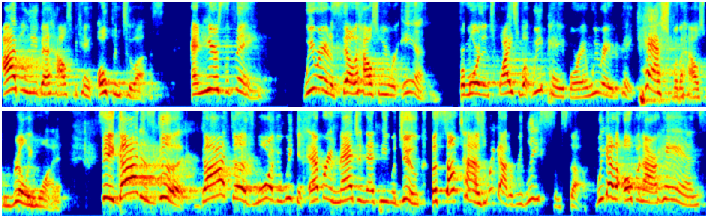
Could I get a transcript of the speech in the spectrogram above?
I believe that house became open to us. And here's the thing we were able to sell the house we were in for more than twice what we paid for, and we were able to pay cash for the house we really wanted. See, God is good. God does more than we can ever imagine that He would do. But sometimes we got to release some stuff. We got to open our hands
